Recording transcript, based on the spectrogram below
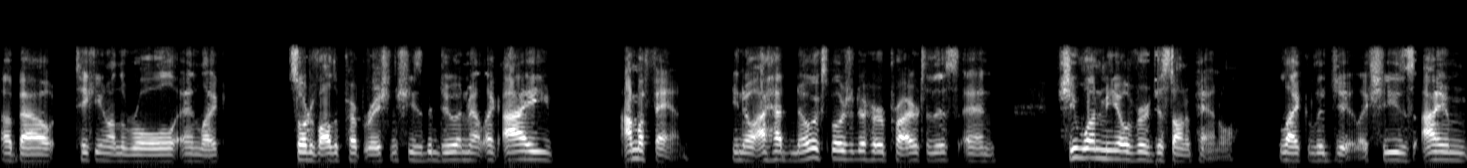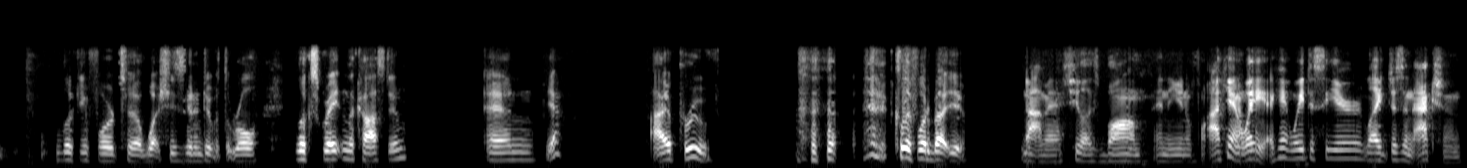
about taking on the role and like sort of all the preparation she's been doing, man. Like I I'm a fan. You know, I had no exposure to her prior to this and she won me over just on a panel. Like legit. Like she's I am looking forward to what she's gonna do with the role. Looks great in the costume. And yeah, I approve. Cliff, what about you? Nah, man, she looks bomb in the uniform. I can't wait. I can't wait to see her like just in action.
